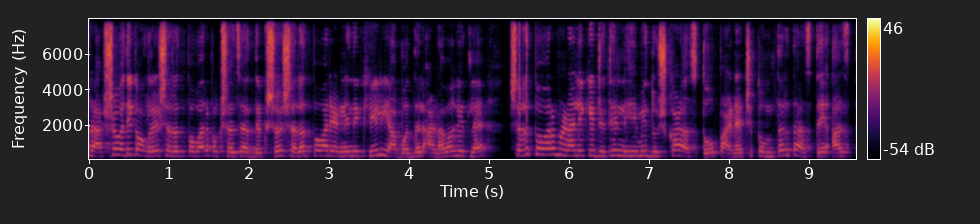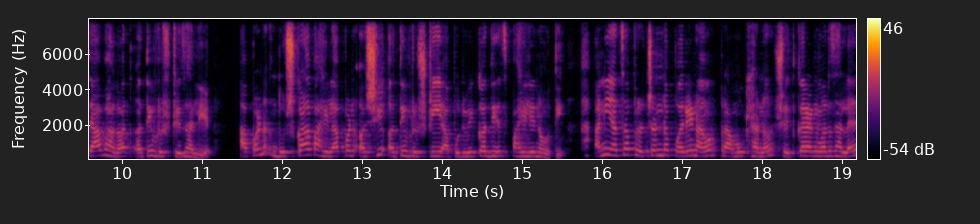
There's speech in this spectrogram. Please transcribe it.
राष्ट्रवादी काँग्रेस शरद पवार पक्षाचे अध्यक्ष शरद पवार यांनी देखील याबद्दल आढावा घेतलाय. शरद पवार म्हणाले की जिथे नेहमी दुष्काळ असतो पाण्याची कमतरता असते आज त्या भागात अतिवृष्टी झाली आहे आपण दुष्काळ पाहिला पण अशी अतिवृष्टी यापूर्वी कधीच पाहिली नव्हती. आणि याचा प्रचंड परिणाम प्रामुख्यानं शेतकऱ्यांवर झालाय.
